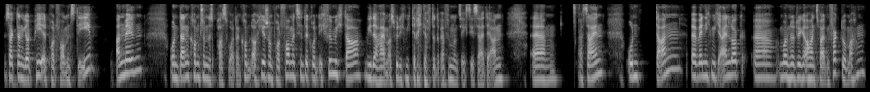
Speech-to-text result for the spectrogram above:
sagt dann jp.performance.de anmelden und dann kommt schon das Passwort. Dann kommt auch hier schon Performance-Hintergrund. Ich fühle mich da wie daheim, als würde ich mich direkt auf der 365-Seite an ähm, sein. Und dann, äh, wenn ich mich einlogge, äh, muss ich natürlich auch einen zweiten Faktor machen.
